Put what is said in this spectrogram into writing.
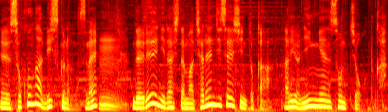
えー、そこがリスクなんですね、うん、で例に出した、まあ、チャレンジ精神とかあるいは人間尊重とか、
